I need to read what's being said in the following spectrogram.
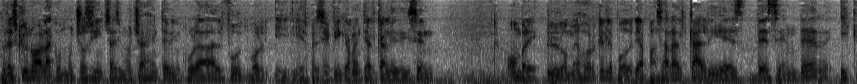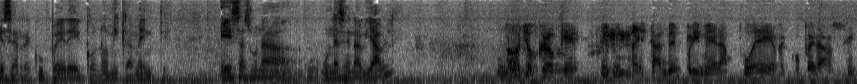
Pero es que uno habla con muchos hinchas y mucha gente vinculada al fútbol y, y específicamente al Cali dicen, hombre, lo mejor que le podría pasar al Cali es descender y que se recupere económicamente. ¿Esa es una, una escena viable? No, yo creo que estando en primera puede recuperarse.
